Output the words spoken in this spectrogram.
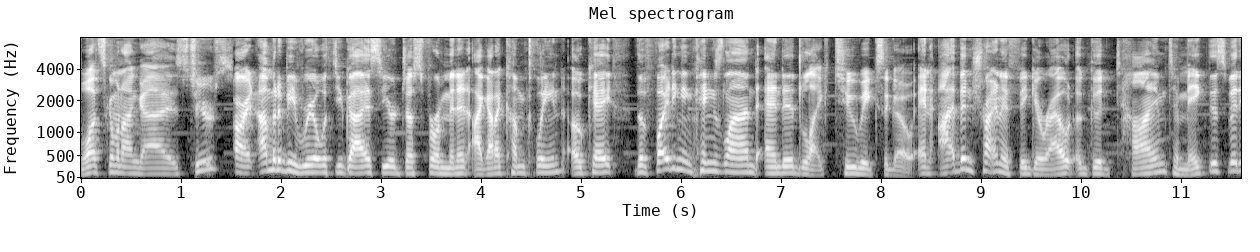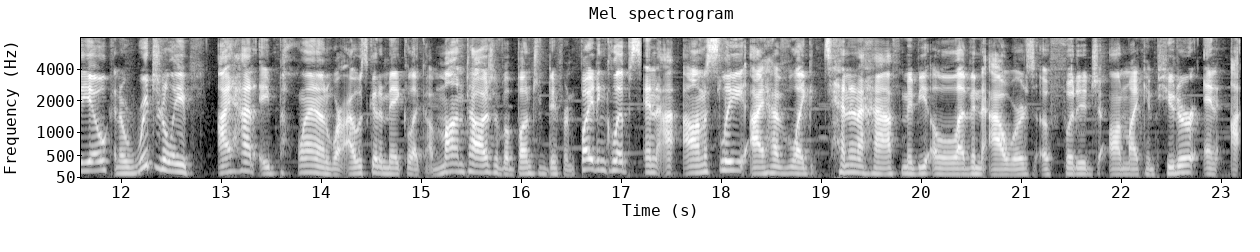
what's going on guys? Cheers. All right I'm gonna be real with you guys here just for a minute. I gotta come clean okay? The fighting in Kingsland ended like two weeks ago and I've been trying to figure out a good time to make this video and originally I had a plan where I was going to make like a montage of a bunch of different fighting clips and I, honestly I have like 10 and a half maybe 11 hours of footage on my computer and I,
